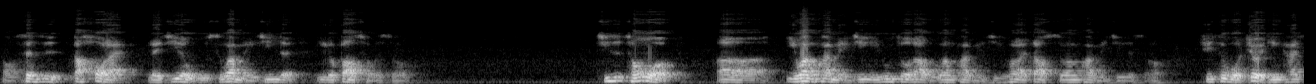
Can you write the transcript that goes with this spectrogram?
哦，甚至到后来累积了五十万美金的一个报酬的时候，其实从我呃一万块美金一路做到五万块美金，后来到十万块美金的时候，其实我就已经开始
